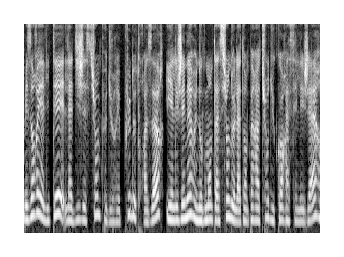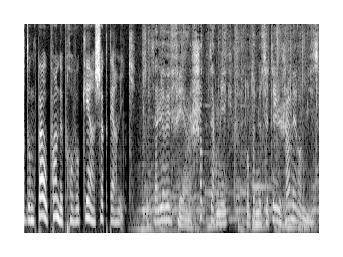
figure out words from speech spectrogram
Mais en réalité, la digestion peut durer plus de 3 heures et elle génère une augmentation de la température du corps assez légère, donc pas au point de provoquer un choc thermique. Ça lui avait fait un choc thermique dont elle ne s'était jamais remise.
